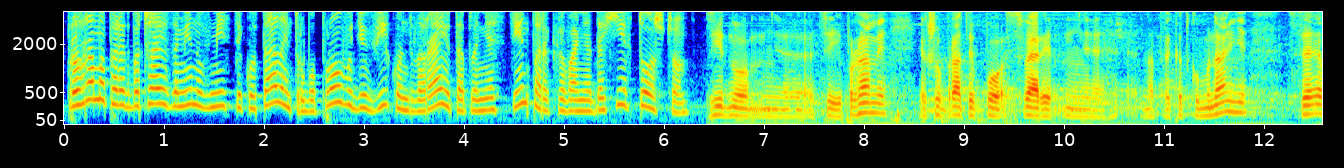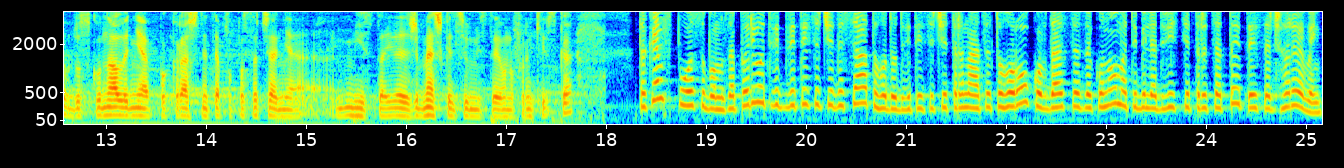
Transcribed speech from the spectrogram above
Програма передбачає заміну в місті котелень, трубопроводів, вікон, дверей, утеплення стін, перекривання дахів тощо. Згідно е, цієї програми, якщо брати по сфері, е, наприклад, комунальні, це вдосконалення покращення теплопостачання міста і мешканців міста Івано-Франківська. Таким способом, за період від 2010 до 2013 року вдасться зекономити біля 230 тисяч гривень.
